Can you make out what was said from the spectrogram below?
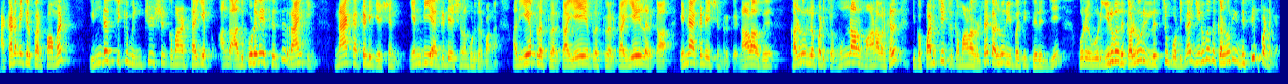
academical performance இண்டஸ்ட்ரிக்கும் இன்ஸ்டியூஷனுக்குமான டைப் அங்கே அது கூடவே சேர்த்து ரேங்கிங் நாக் அக்ரிடிகேஷன் என்பிஏ அக்ரிடேஷன்லாம் கொடுத்துருப்பாங்க. அது ஏ ப்ளஸில் இருக்கா? ஏஏ ப்ளஸில் இருக்கா? ஏல இருக்கா? என்ன அக்ரிடேஷன் இருக்குது நாலாவது கல்லூரியில் படித்த முன்னாள் மாணவர்கள் இப்போ படிச்சுட்டு இருக்க மாணவர்கள்ட்ட கல்லூரியை பற்றி தெரிஞ்சு ஒரு ஒரு இருபது கல்லூரி லிஸ்ட்டு போட்டிங்கன்னா இருபது கல்லூரி விசிட் பண்ணுங்கள்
